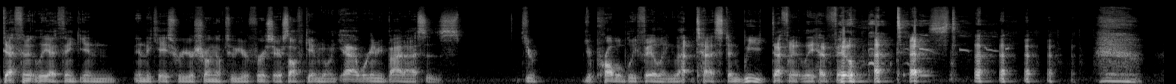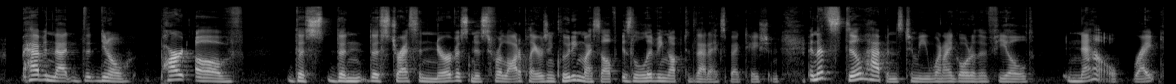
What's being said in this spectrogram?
definitely, I think in, in the case where you're showing up to your first airsoft game going, yeah, we're going to be badasses, you're, you're probably failing that test. And we definitely have failed that test. Having that, you know, part of the, the the stress and nervousness for a lot of players, including myself, is living up to that expectation, and that still happens to me when I go to the field now. Right,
